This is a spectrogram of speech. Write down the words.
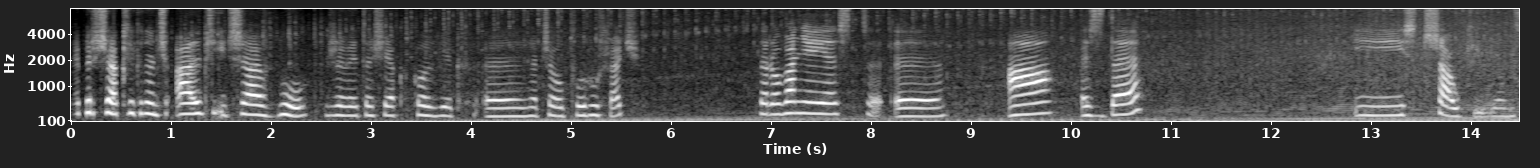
Najpierw trzeba kliknąć Alt i trzeba W, żeby to się jakkolwiek e, zaczęło poruszać. Sterowanie jest e, A, SD i strzałki, więc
